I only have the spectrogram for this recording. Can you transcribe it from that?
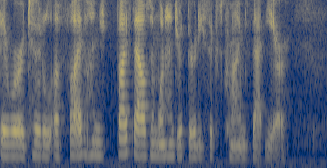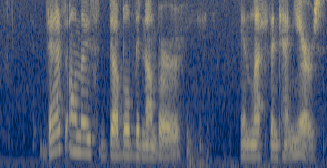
there were a total of 5,136 crimes that year. That's almost double the number in less than 10 years.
